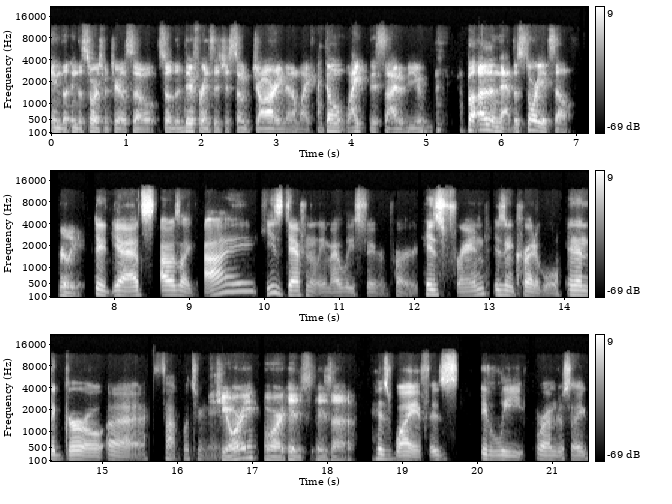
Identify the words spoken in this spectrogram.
in the in the source material so so the difference is just so jarring that i'm like i don't like this side of you but other than that the story itself really good Dude, yeah, it's I was like, I he's definitely my least favorite part. His friend is incredible. And then the girl, uh fuck, what's her name? shiori or his his uh His wife is elite where I'm just like,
